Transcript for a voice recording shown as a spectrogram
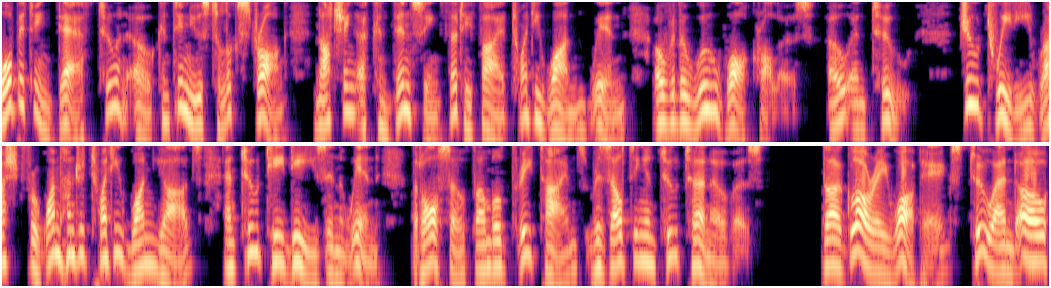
Orbiting Death 2 0 continues to look strong, notching a convincing 35 21 win over the Woo Wallcrawlers 0 2. Jude Tweedy rushed for 121 yards and two TDs in the win, but also fumbled three times, resulting in two turnovers. The Glory War Warpigs, 2 and 0,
